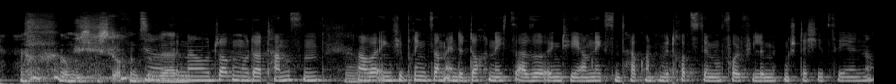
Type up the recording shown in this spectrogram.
um nicht gestochen zu ja, werden. Genau, joggen oder tanzen. Ja. Aber irgendwie bringt es am Ende doch nichts. Also irgendwie am nächsten Tag konnten wir trotzdem voll viele Mückenstiche zählen. Ne?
